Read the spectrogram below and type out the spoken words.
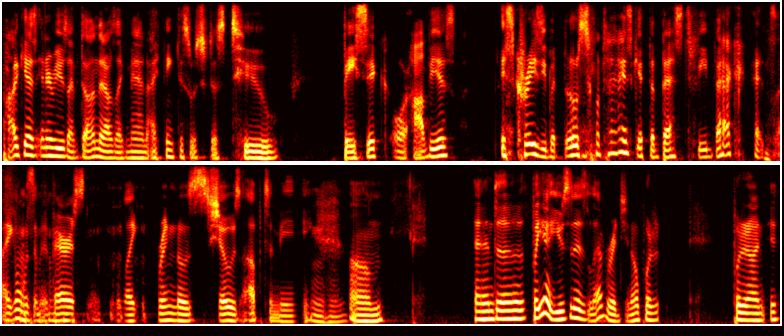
podcast interviews I've done that I was like, man, I think this was just too basic or obvious. It's crazy, but those sometimes get the best feedback. It's I almost am embarrassed to, like bring those shows up to me. Mm-hmm. Um, and uh, but yeah, use it as leverage. You know, put put it on. It,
